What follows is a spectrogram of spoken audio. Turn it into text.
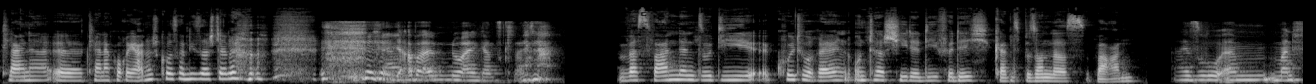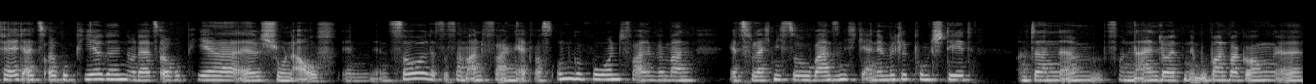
kleiner, äh, kleiner Koreanischkurs an dieser Stelle. ja, aber nur ein ganz kleiner. Was waren denn so die kulturellen Unterschiede, die für dich ganz besonders waren? Also ähm, man fällt als Europäerin oder als Europäer äh, schon auf in, in Seoul. Das ist am Anfang etwas ungewohnt, vor allem wenn man jetzt vielleicht nicht so wahnsinnig gerne im Mittelpunkt steht und dann ähm, von allen Leuten im U-Bahn-Waggon äh,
